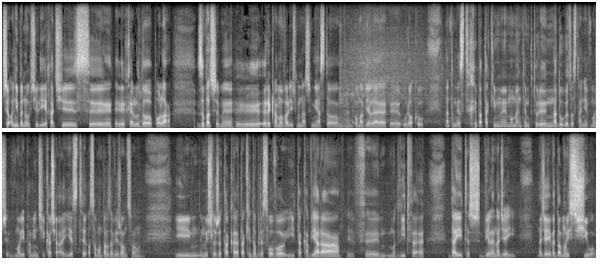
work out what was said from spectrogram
Czy oni będą chcieli jechać y, z y, Helu do Pola? Zobaczymy. Y, Reklamowaliśmy nasze miasto, bo ma wiele y, uroku. Natomiast chyba takim momentem, który na długo zostanie w, w mojej pamięci, Kasia jest osobą bardzo wierzącą. I myślę, że taka, takie dobre słowo i taka wiara w modlitwę daje też wiele nadziei. Nadzieja wiadomo jest siłą,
